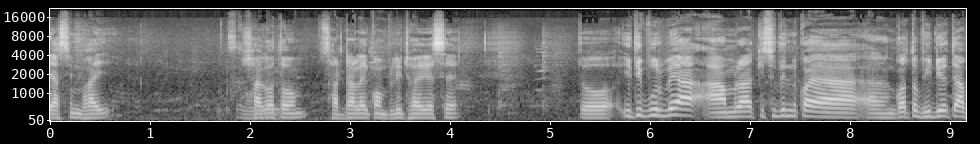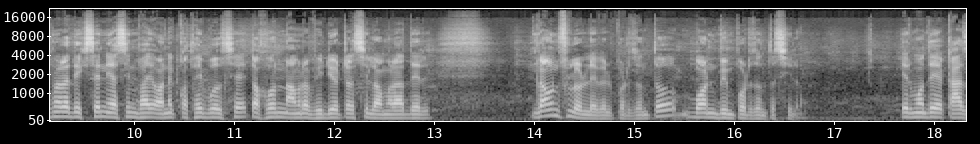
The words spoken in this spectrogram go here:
ইয়াসিন ভাই, স্বাগতম। ছাদ ঢালাই কমপ্লিট হয়ে গেছে। তো ইতিপূর্বে আমরা কিছুদিন গত ভিডিওতে আপনারা দেখছেন ইয়াসিন ভাই অনেক কথাই বলছে। তখন আমরা ভিডিওটা ছিল আমাদের গ্রাউন্ড ফ্লোর লেভেল পর্যন্ত, বন বিম পর্যন্ত ছিল। এর মধ্যে কাজ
